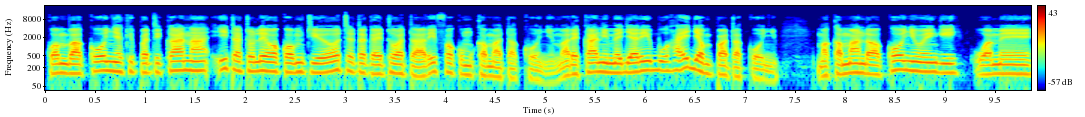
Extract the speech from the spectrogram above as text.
kwamba Kony akipatikana itatolewa kwa mtu yeyote atakayetoa taarifa kumkamata Kony. Marekani imejaribu haijampata Kony. Makamanda wa Kony wengi wameamua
